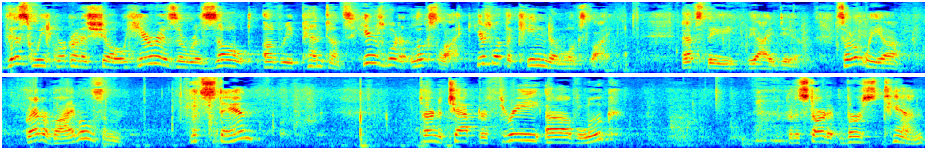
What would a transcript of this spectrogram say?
This week we're going to show here is a result of repentance. Here's what it looks like. Here's what the kingdom looks like. That's the, the idea. So don't we uh, grab our Bibles and let's stand. Turn to chapter 3 of Luke. I'm going to start at verse 10.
